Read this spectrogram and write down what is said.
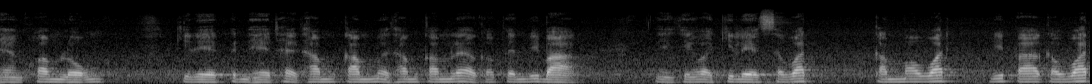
แห่งความหลง กิเลสเป็นเหตุให้ทำกรรม เมื่อทำกรรมแล้วก็เป็นวิบาก นี่จึงว่ากิเลสวัฏกรรมวัฏวิปากวัฏ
